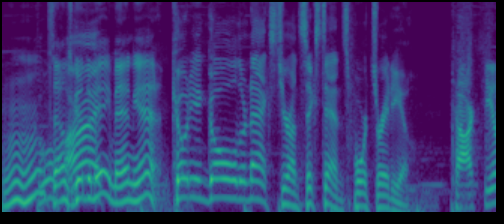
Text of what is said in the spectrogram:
Mhm. Cool. Sounds All good to me, man. Yeah. Cody and Gold are next here on 610 Sports Radio. Talk to you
